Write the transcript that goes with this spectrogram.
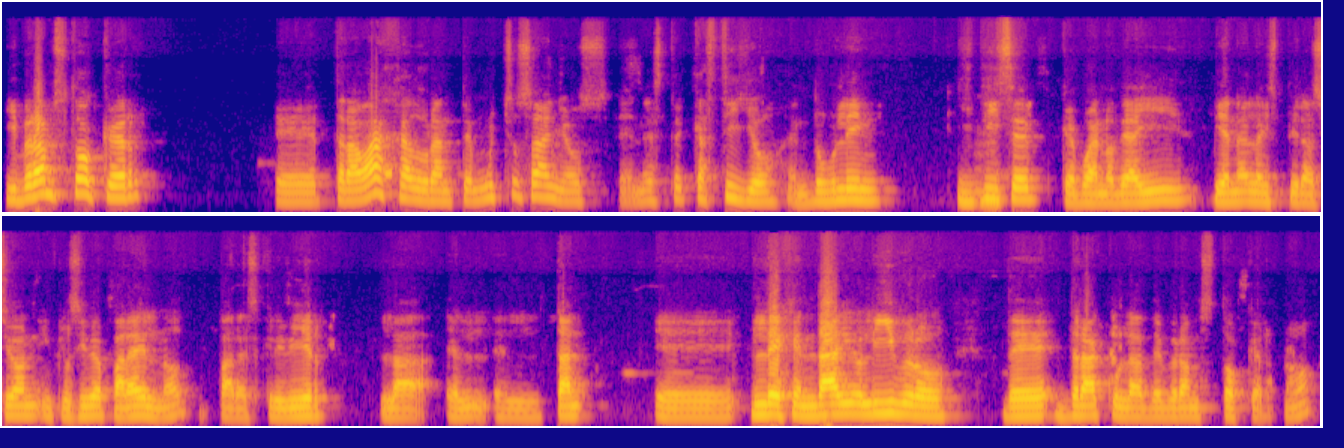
Y Bram Stoker eh, trabaja durante muchos años en este castillo en Dublín y Mm. dice que, bueno, de ahí viene la inspiración, inclusive para él, ¿no? Para escribir la, el, el tan eh, legendario libro de Drácula de Bram Stoker, ¿no?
